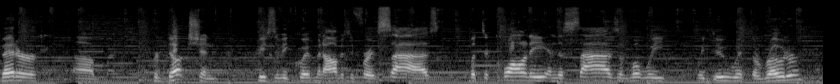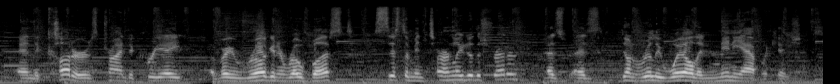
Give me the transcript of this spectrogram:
better uh, production pieces of equipment, obviously for its size, but the quality and the size of what we, we do with the rotor and the cutters trying to create a very rugged and robust system internally to the shredder has, has done really well in many applications.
